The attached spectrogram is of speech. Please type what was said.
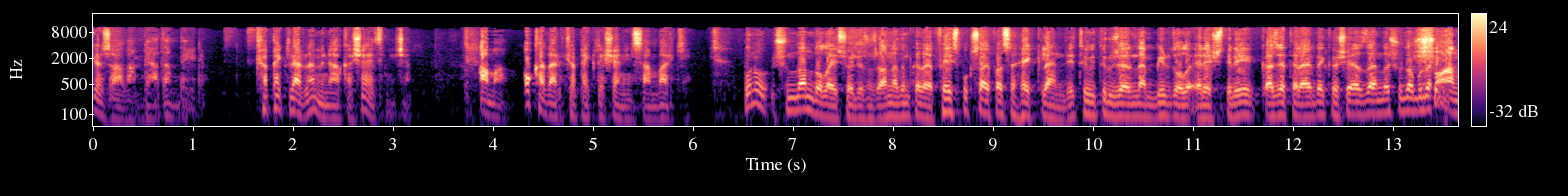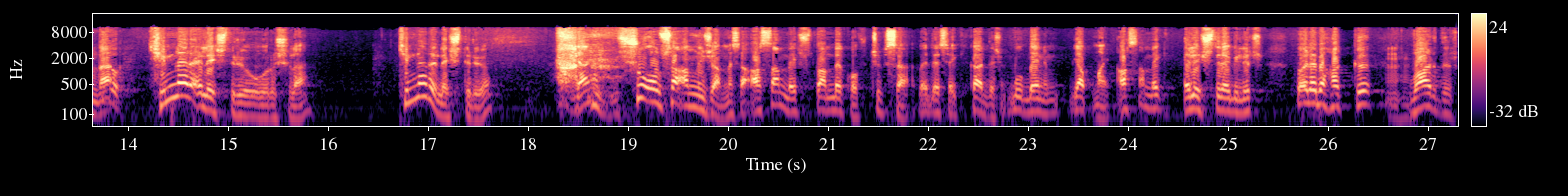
göze alan bir adam değilim. Köpeklerle münakaşa etmeyeceğim. Ama o kadar köpekleşen insan var ki. Bunu şundan dolayı söylüyorsunuz anladığım kadarıyla. Facebook sayfası hacklendi. Twitter üzerinden bir dolu eleştiri, gazetelerde, köşe yazılarında şurada burada. Şu anda- kimler eleştiriyor Uğur Işıl'a? Kimler eleştiriyor? Yani şu olsa anlayacağım. Mesela Aslan Bey Sultan Bekov çıksa ve dese ki kardeşim bu benim yapmayın. Aslan Bey eleştirebilir. Böyle bir hakkı vardır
